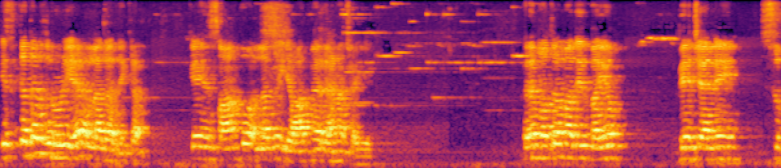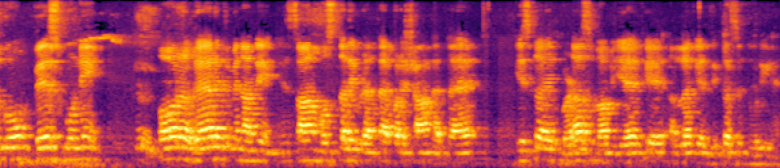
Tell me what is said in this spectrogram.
اس قدر ضروری ہے اللہ کا ذکر کہ انسان کو اللہ کے یاد میں رہنا چاہیے۔ میرے محترم عزیز بھائیوں، بے چینی، سکون، بے سکونی اور غیر اطمینانی انسان مسترب رہتا ہے، پریشان رہتا ہے۔ اس کا ایک بڑا سبب یہ ہے کہ اللہ کے ذکر سے دوری ہے۔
